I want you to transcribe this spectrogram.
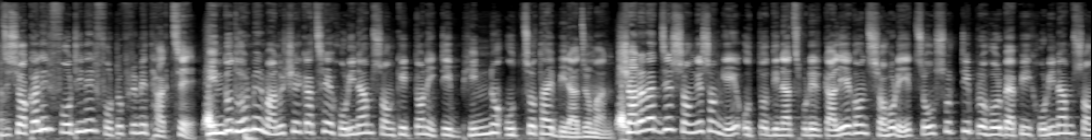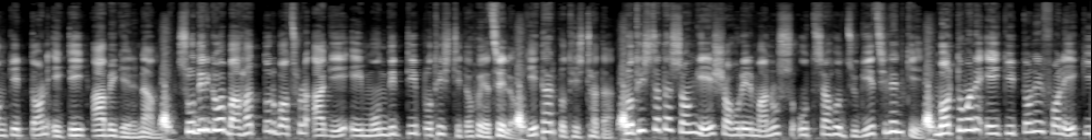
আজ সকালের ফোর্টিনের ফটোফ্রেমে থাকছে। হিন্দু ধর্মের মানুষের কাছে হরিনাম সংকীর্তন একটি ভিন্ন উচ্চতায় বিরাজমান। সারা রাজ্যের সঙ্গে সঙ্গে উত্তর দিনাজপুরের কালিয়াগঞ্জ শহরে চৌষট্টি প্রহরব্যাপী হরিনাম সংকীর্তন একটি আবেগের নাম। সুদীর্ঘ বাহাত্তর বছর আগে এই মন্দিরটি প্রতিষ্ঠিত হয়েছিল। কে তার প্রতিষ্ঠাতা? প্রতিষ্ঠাতার সঙ্গে শহরের মানুষ উৎসাহ জুগিয়েছিলেন কি? বর্তমানে এই কীর্তনের ফলে কি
